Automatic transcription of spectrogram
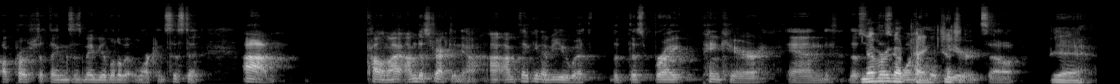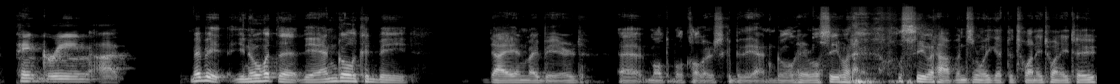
approach to things is maybe a little bit more consistent. Um, Colm, I, am distracted now. I, am thinking of you with, with this bright pink hair and this never this got pink beard. Just, so yeah, pink, green. Uh, Maybe you know what the the end goal could be. Dye in my beard. Uh, multiple colors could be the end goal here. We'll see what we'll see what happens when we get to 2022.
